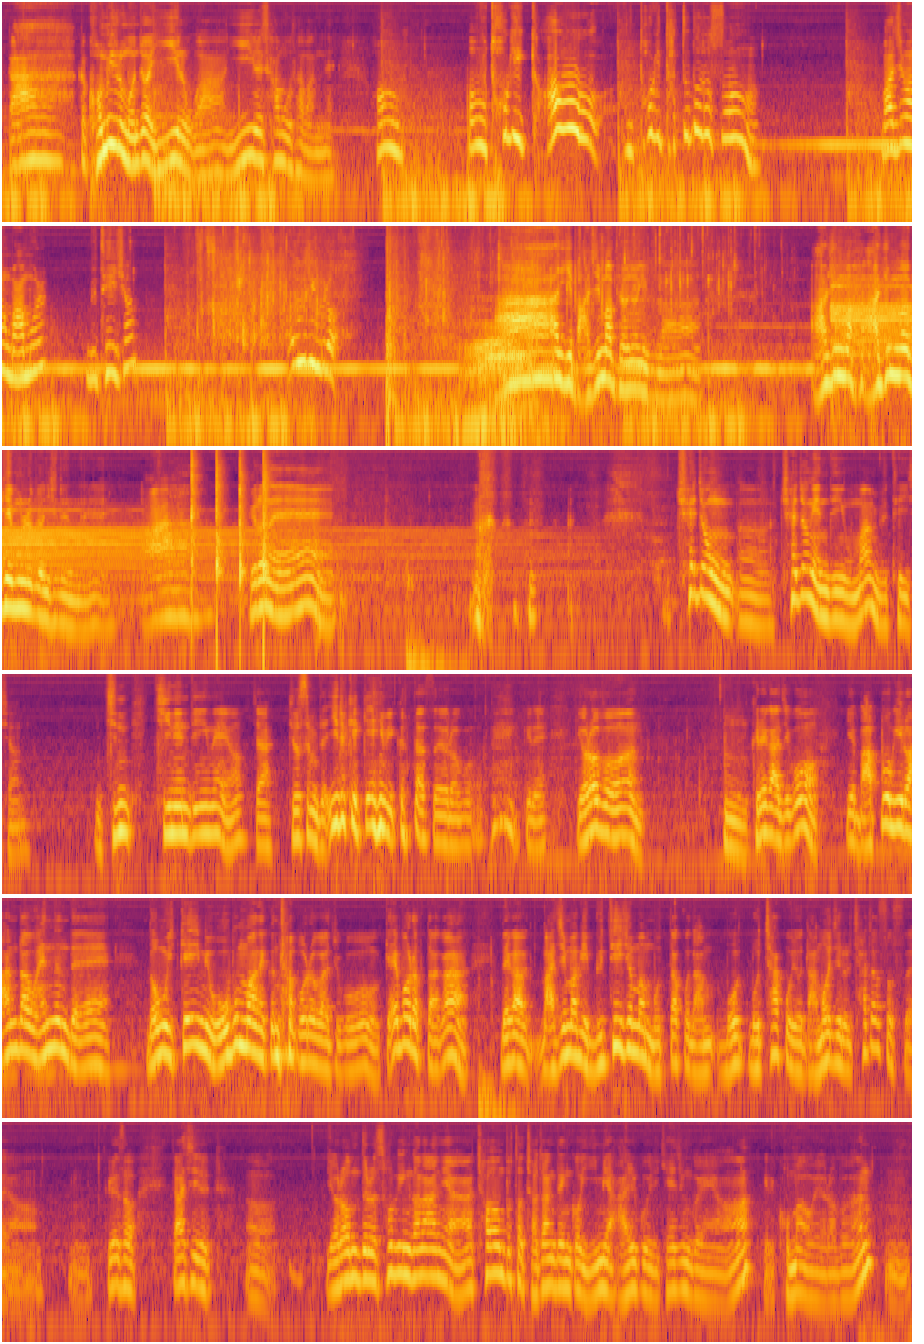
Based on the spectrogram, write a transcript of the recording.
아 그니까 거미줄 먼저 2일 와 2일 354 맞네. 아우 아우 턱이 아우 턱이 다 뜯어졌어. 마지막 마물? 뮤테이션? 아우 징그러 아 이게 마지막 변형이구나. 아줌마 아줌마 괴물로 변신했네. 아 그러네 최종 어, 최종 엔딩이구만 뮤테이션. 진, 진 엔딩이네요. 자 좋습니다. 이렇게 게임이 끝났어요 여러분. 그래. 여러분 음 그래가지고 이게 맛보기로 한다고 했는데 너무 이 게임이 5분 만에 끝나버려가지고 깨버렸다가 내가 마지막에 뮤테이션만 못 닦고 남, 못, 못 찾고 요 나머지를 찾았었어요. 음, 그래서 사실 어, 여러분들을 속인 건 아니야. 처음부터 저장된 거 이미 알고 이렇게 해준 거예요. 고마워요 여러분. 음.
